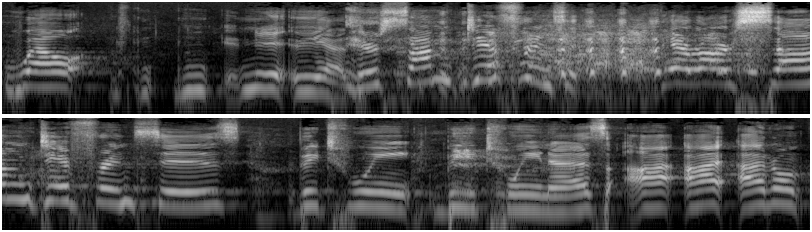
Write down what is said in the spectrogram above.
well, n- n- yeah, there's some differences. There are some differences between between us. I, I, I don't.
